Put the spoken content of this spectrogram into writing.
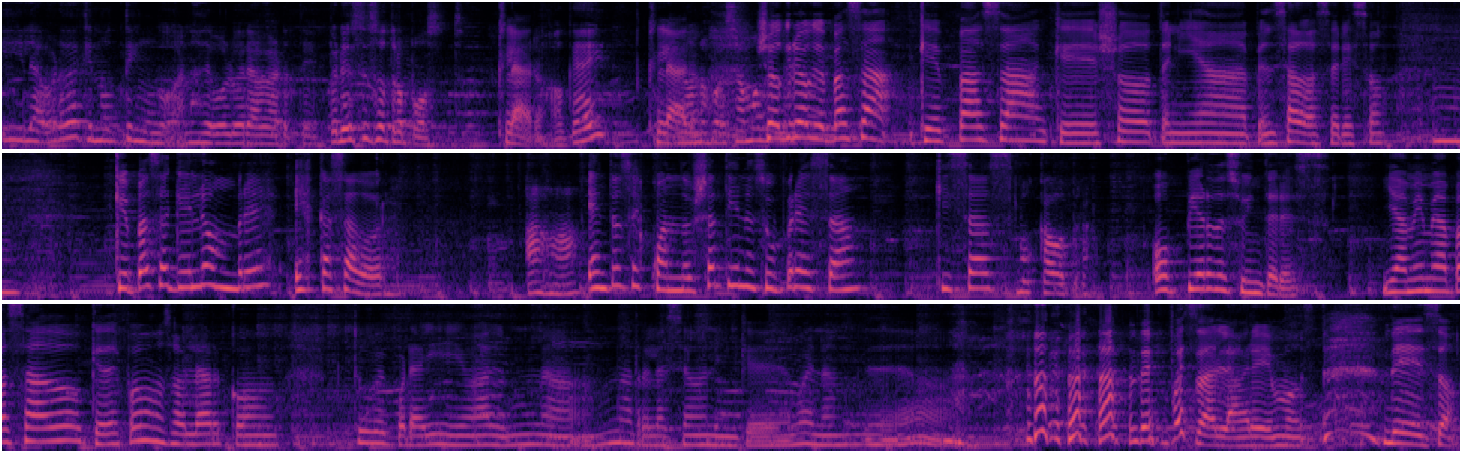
y la verdad que no tengo ganas de volver a verte? Pero ese es otro post, Claro. ¿ok? Claro. No nos vayamos yo creo que pasa, que pasa que yo tenía pensado hacer eso. Mm, Que pasa que el hombre es cazador. Ajá. Entonces cuando ya tiene su presa, quizás Busca otra. o pierde su interés. Y a mí me ha pasado que después vamos a hablar con... Tuve por ahí una, una relación en que, bueno, eh, ah. después hablaremos de eso.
